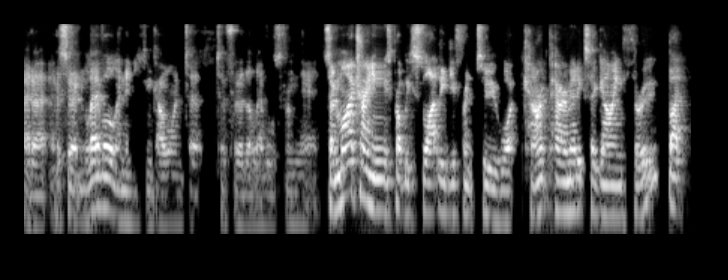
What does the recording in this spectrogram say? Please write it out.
at a, at a certain level and then you can go on to, to further levels from there. So my training is probably slightly different to what current paramedics are going through. But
